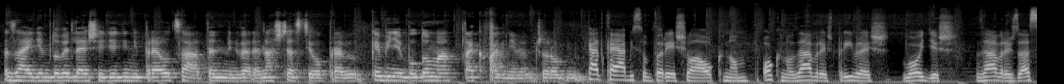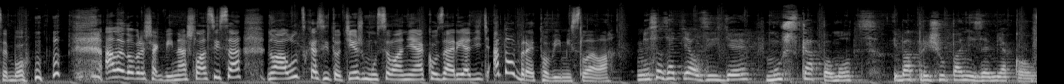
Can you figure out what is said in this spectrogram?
zajdem do vedľajšej dediny pre oca a ten mi dvere našťastie opravil. Keby nebol doma, tak fakt neviem, čo robím. Katka, ja by som to riešila oknom. Okno zavreš, privreš, vojdeš, zavreš za sebou. Ale dobre, však vynašla si sa. No a ľudská si to tiež musela nejako zariadiť a dobre to vymyslela. Mne sa zatiaľ zíde mužská pomoc iba pri šúpaní zemiakov.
